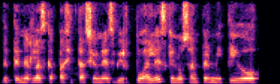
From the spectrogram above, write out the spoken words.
de tener las capacitaciones virtuales que nos han permitido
